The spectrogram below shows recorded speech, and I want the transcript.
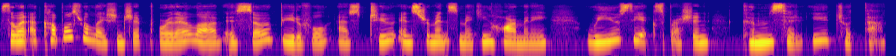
So when a couple's relationship or their love is so beautiful as two instruments making harmony, we use the expression 금슬이 좋다.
